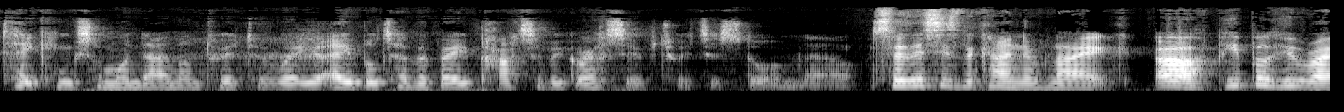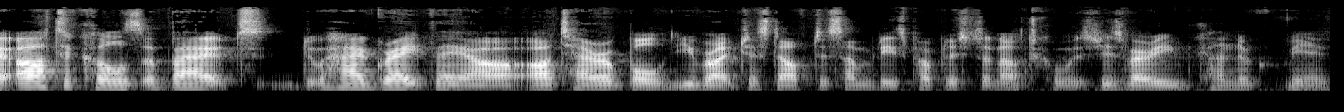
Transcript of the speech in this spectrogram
taking someone down on Twitter, where you're able to have a very passive aggressive Twitter storm now. So this is the kind of like, oh, people who write articles about how great they are are terrible. You write just after somebody's published an article, which is very kind of you know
